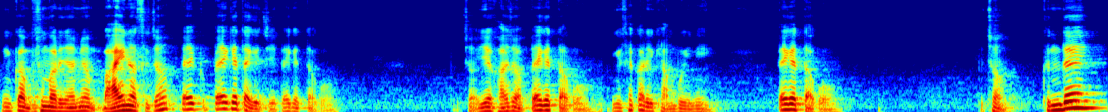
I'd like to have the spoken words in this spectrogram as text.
그러니까 무슨 말이냐면 마이너스죠? 빼, 빼겠다, 그지? 빼겠다고. 그쵸? 이해 가죠? 빼겠다고. 이게 색깔이 이렇게 안 보이니? 빼겠다고. 그쵸? 근데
